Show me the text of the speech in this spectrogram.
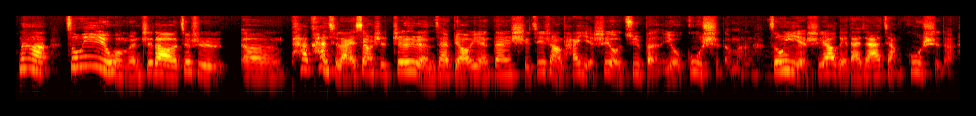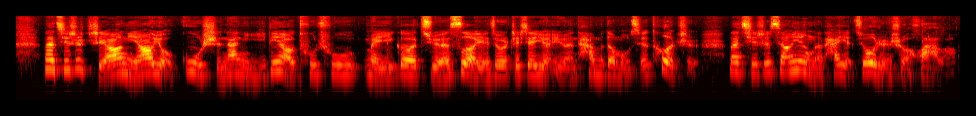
那综艺我们知道，就是嗯，它看起来像是真人在表演，但实际上它也是有剧本、有故事的嘛。综艺也是要给大家讲故事的。那其实只要你要有故事，那你一定要突出每一个角色，也就是这些演员他们的某些特质。那其实相应的，它也就人设化了。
